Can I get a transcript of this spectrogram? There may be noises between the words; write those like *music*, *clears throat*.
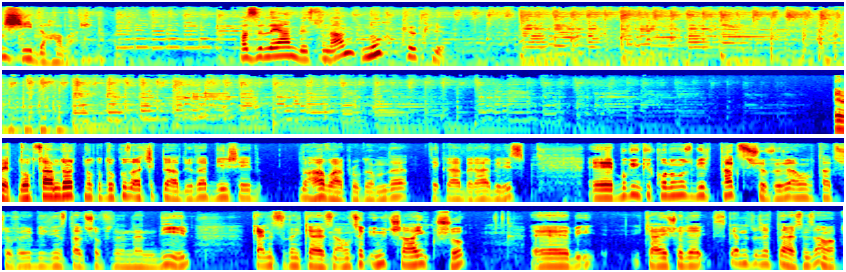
bir şey daha var. Hazırlayan ve sunan Nuh Köklü. Evet 94.9 Açık Radyo'da bir şey daha var programında tekrar beraberiz. E, bugünkü konumuz bir taksi şoförü ama bu taksi şoförü bildiğiniz taksi şoföründen değil. Kendisinden hikayesini anlatacak Ümit Şahin Kuşu. E, bir hikayeyi şöyle kendiniz özetlersiniz ama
